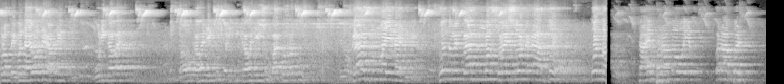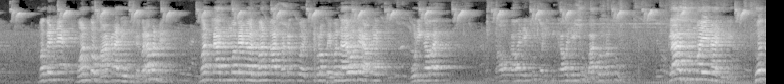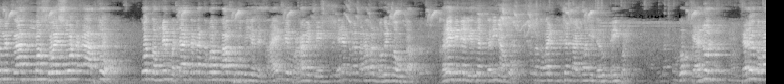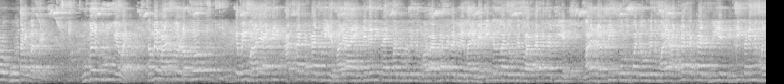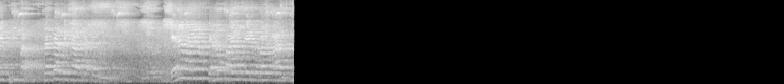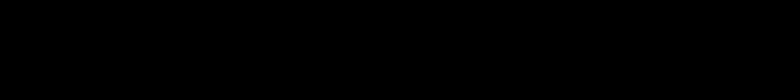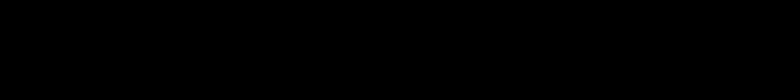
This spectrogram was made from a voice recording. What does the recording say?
થોડો ભાઈબંધ આવ્યો છે, આપણે પૂરી ખાવા માવો ખાવા જઈશું, પડીકી ખાવા જઈશું, વાતો કરશું. ક્લાસરૂમમાં એ ના જોઈએ જો તમે ક્લાસરૂમમાં સો સો ટકા આપશો, તો સાહેબ ભણાવતા હોય બરાબર. મગજને મન તો માકડા જેવું છે, બરાબર ને? મન ક્લાસરૂમમાં બેઠા હોય, મન બહાર ભટકતું હોય. થોડો ભાઈબંધ આવ્યો છે, આપણે પૂરી ખાવા નવો ખાવા જઈશું, પડીકી ખાવા જઈશું, વાતો કરશું. ક્લાસરૂમમાં એ ના જોઈએ જો તમે ક્લાસરૂમમાં સો સો ટકા આપશો, તો તમને પચાસ ટકા તમારું કામ પૂરું થઈ જશે. સાહેબ જે ભણાવે છે, એને તમે બરાબર મગજમાં ઉતારો ઘરે જઈને લેસન કરી નાખો, તો તમારે ટ્યુશન રાખવાની જરૂર નહીં પડે. તો પહેલો પહેલો તમારો ગોલ મારી પાસે ગૂગલ ગુરુ કહેવાય. તમે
